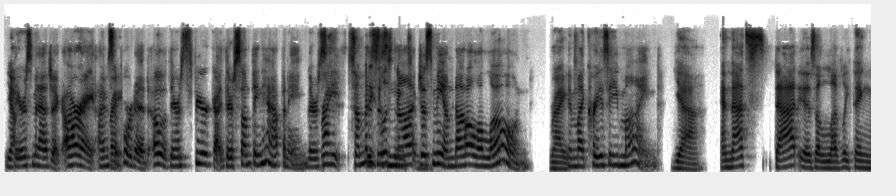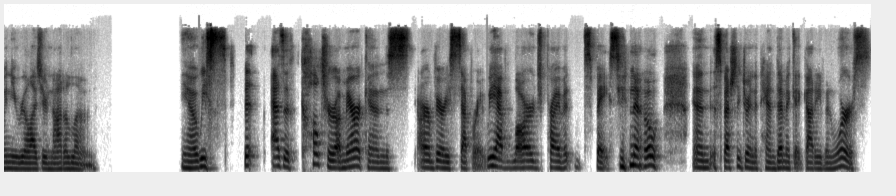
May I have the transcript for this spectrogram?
Yeah. There's magic. All right. I'm right. supported. Oh, there's spirit guide. There's something happening. There's right. Somebody's listening. not just me. I'm not all alone. Right. In my crazy mind. Yeah. And that's that is a lovely thing when you realize you're not alone. You know, we as a culture, Americans are very separate. We have large private space, you know, and especially during the pandemic, it got even worse.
